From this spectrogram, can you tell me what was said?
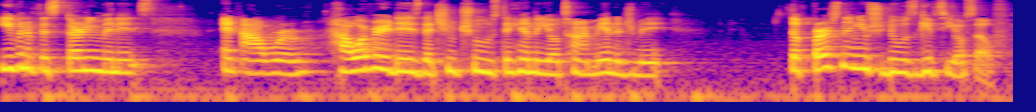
even if it's 30 minutes, an hour, however it is that you choose to handle your time management, the first thing you should do is give to yourself.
